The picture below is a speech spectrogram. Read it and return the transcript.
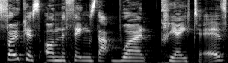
Focus on the things that weren't creative,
